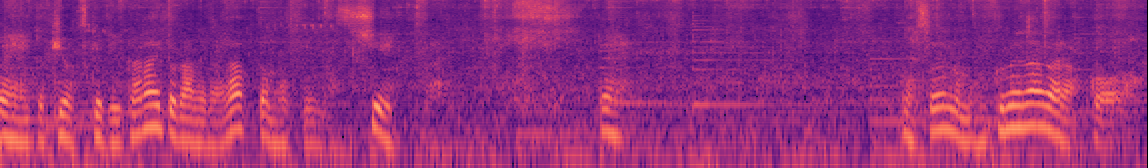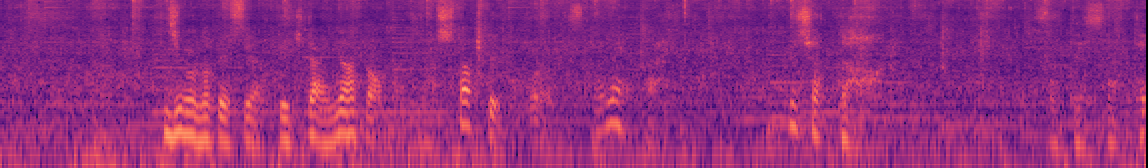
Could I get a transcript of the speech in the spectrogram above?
えー、と気をつけていかないとダメだなと思っていますし、で、ね、そういうのも含めながら、こう、自分のペースやっていきたいなと思いましたというところですかね。はい。よいしょっと。さてさて。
